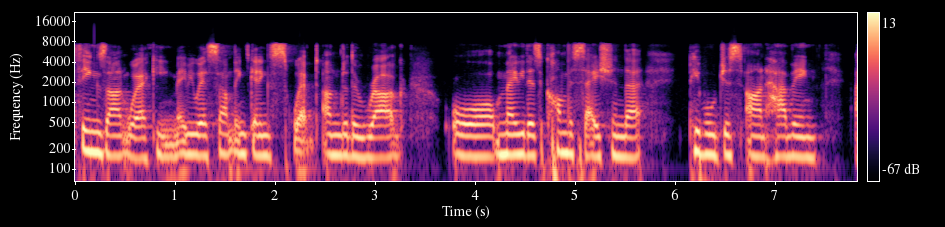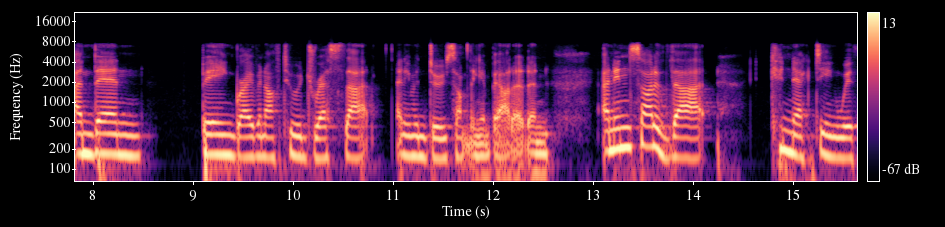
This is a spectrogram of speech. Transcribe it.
things aren't working, maybe where something's getting swept under the rug, or maybe there's a conversation that people just aren't having, and then being brave enough to address that and even do something about it. And and inside of that, connecting with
